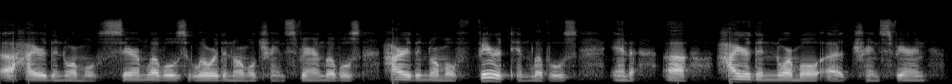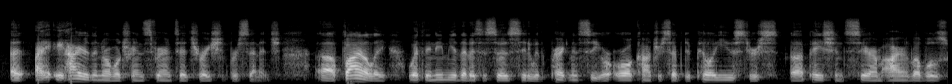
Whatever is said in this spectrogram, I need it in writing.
uh, higher than normal serum levels, lower than normal transferrin levels, higher than normal ferritin levels, and uh, higher than normal uh, transferrin. Uh, a higher than normal transferrin saturation percentage. Uh, finally, with anemia that is associated with pregnancy or oral contraceptive pill use, your uh, patient's serum iron levels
